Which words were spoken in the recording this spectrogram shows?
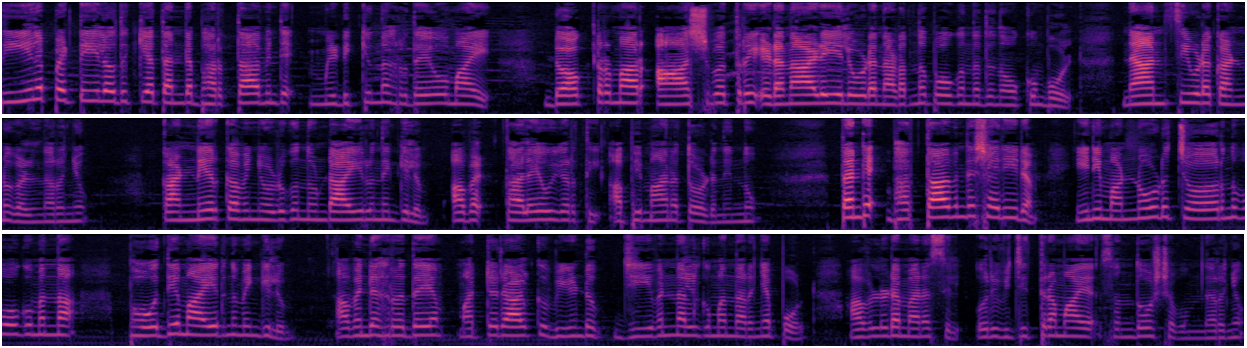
നീലപ്പെട്ടിയിലൊതുക്കിയ തന്റെ ഭർത്താവിന്റെ മിടിക്കുന്ന ഹൃദയവുമായി ഡോക്ടർമാർ ആശുപത്രി ഇടനാഴിയിലൂടെ നടന്നു പോകുന്നത് നോക്കുമ്പോൾ നാൻസിയുടെ കണ്ണുകൾ നിറഞ്ഞു. കണ്ണീർ കവിഞ്ഞൊഴുകുന്നുണ്ടായിരുന്നെങ്കിലും അവൾ തലയുയർത്തി അഭിമാനത്തോടെ നിന്നു. തന്റെ ഭർത്താവിന്റെ ശരീരം ഇനി മണ്ണോട് ചോർന്നു പോകുമെന്ന ബോധ്യമായിരുന്നുവെങ്കിലും അവന്റെ ഹൃദയം മറ്റൊരാൾക്ക് വീണ്ടും ജീവൻ നൽകുമെന്നറിഞ്ഞപ്പോൾ അവളുടെ മനസ്സിൽ ഒരു വിചിത്രമായ സന്തോഷവും നിറഞ്ഞു.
